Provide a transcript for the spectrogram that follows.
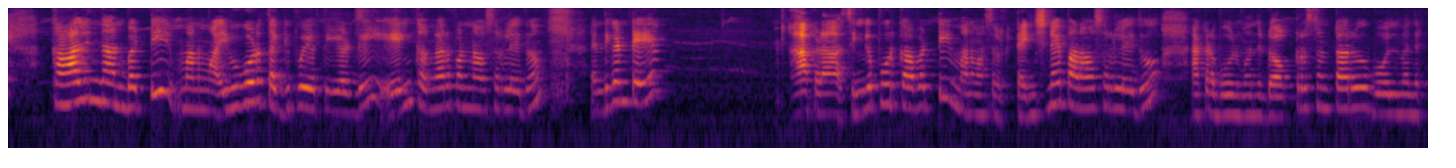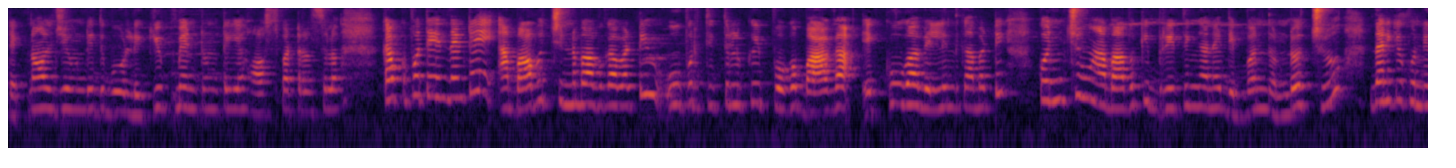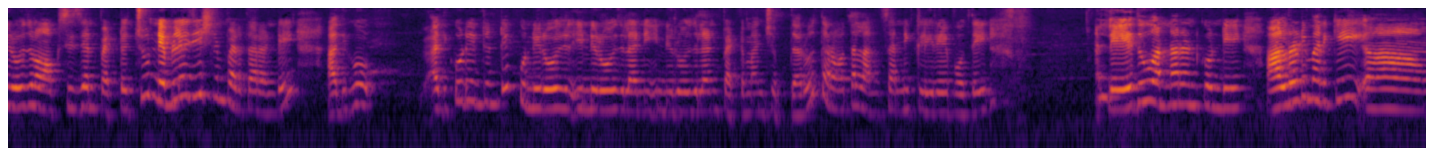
కాలిన దాన్ని బట్టి మనం ఇవి కూడా తగ్గిపోతాయండి ఏం కంగారు పడిన అవసరం లేదు. ఎందుకంటే అక్కడ సింగపూర్ కాబట్టి మనం అసలు టెన్షనే పడవసరం లేదు. అక్కడ బోల్డ్ మంది డాక్టర్స్ ఉంటారు బోల్డ్ మంది టెక్నాలజీ ఉండిద్ది బోల్డ్ ఎక్విప్మెంట్ ఉంటాయి హాస్పిటల్స్లో. కాకపోతే ఏంటంటే ఆ బాబు చిన్న బాబు కాబట్టి ఊపిరితిత్తులకి పొగ బాగా ఎక్కువగా వెళ్ళింది కాబట్టి కొంచెం ఆ బాబుకి బ్రీతింగ్ అనేది ఇబ్బంది ఉండొచ్చు. దానికి కొన్ని రోజులు ఆక్సిజన్ పెట్టొచ్చు. నెబిలైజేషన్ పెడతారండి. అదిగో అది కూడా ఏంటంటే కొన్ని రోజులు ఇన్ని రోజులని ఇన్ని రోజులని పెట్టమని చెప్తారు. తర్వాత లంగ్స్ అన్నీ క్లియర్ అయిపోతాయి. లేదు అన్నారనుకోండి ఆల్రెడీ మనకి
